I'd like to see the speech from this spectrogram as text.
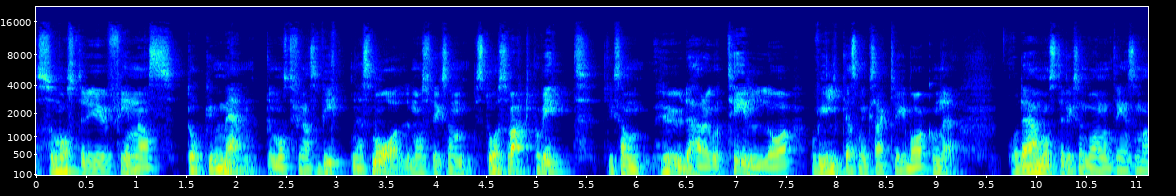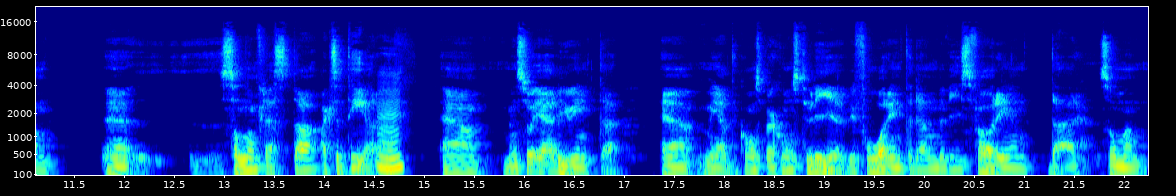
så måste det ju finnas dokument, det måste finnas vittnesmål, det måste liksom stå svart på vitt liksom, hur det här har gått till och, och vilka som exakt ligger bakom det. Och det här måste liksom vara någonting som man eh, som de flesta accepterar. Mm. Eh, men så är det ju inte eh, med konspirationsteorier. Vi får inte den bevisföringen där som man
